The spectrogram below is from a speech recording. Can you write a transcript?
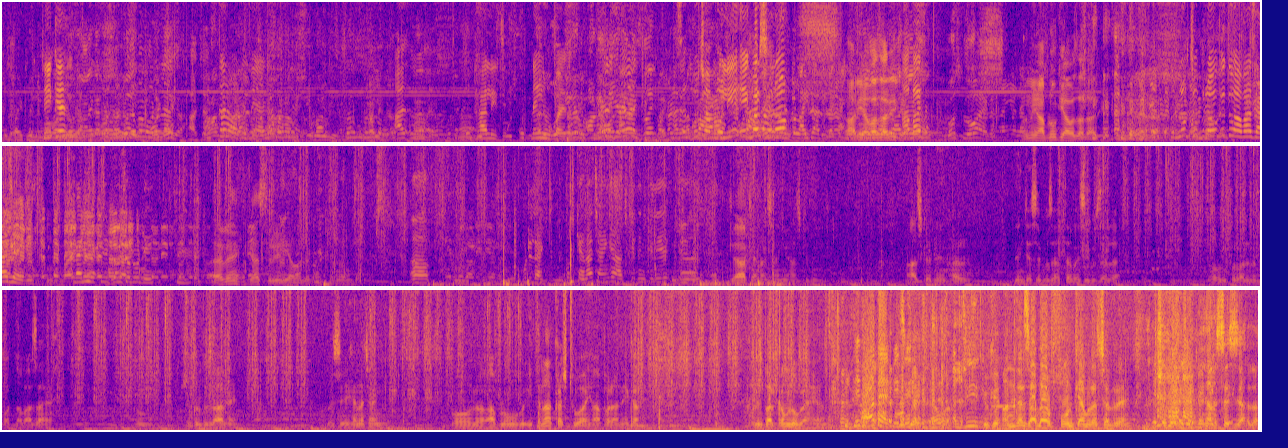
ठीक है। इसका ऑर्डर नहीं आया। आ- अ, उठा लीजिए। नहीं हो पाएगा। सर कुछ आप बोलिए। एक बार सुनो। आ रही आवाज़ आ रही है क्या? आवाज़ नहीं आप लोगों की आवाज़ ज़्यादा आ रही है। तुम लोग चुप रहोगे तो आवाज़ आ जाएगी। अरे क्या सुरीली आवाज़ है। कुछ कहना चाहेंगे आज के दिन के लिए? क्या कहना चाहेंगे आज के दिन? आज का दिन हर दिन जैसे गुजरता है वैसे ही गुजर रहा है। और ऊपर वाले ने बहुत नवाजा है। तो शुक्रगुजार हैं। बस यही कहना चाहेंगे। और आप लोगों को इतना कष्ट हुआ यहाँ पर आने का। और इस बार कम लोग आए हैं। बहुत है पीछे। क्योंकि अंदर ज़्यादा फ़ोन कैमरा चल रहे हैं। यहाँ से ज़्यादा।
